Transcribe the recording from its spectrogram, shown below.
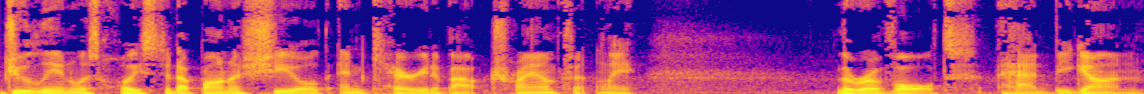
Julian was hoisted up on a shield and carried about triumphantly. The revolt had begun.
